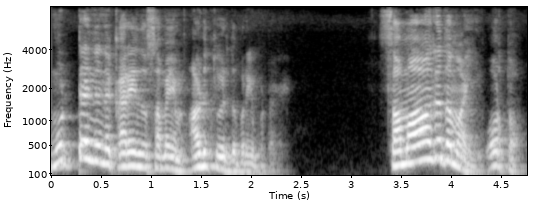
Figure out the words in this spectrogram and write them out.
മുട്ട നിന്ന് കരയുന്ന സമയം അടുത്തു വരുന്നത് പ്രിയപ്പെട്ടവരെ. സമാഗതമായി ഓർത്തോ.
